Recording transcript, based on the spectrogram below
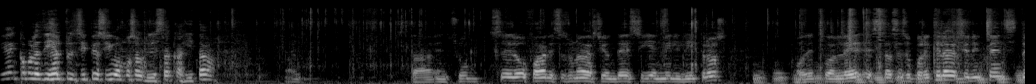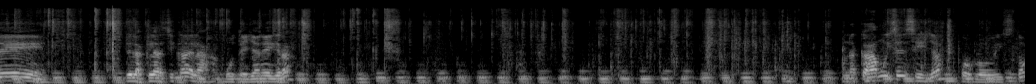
Bien, como les dije al principio, sí, vamos a abrir esta cajita. Está en su celofán. Esta es una versión de 100 mililitros o de toilette. Esta se supone que es la versión intense de, de la clásica, de la botella negra. Una caja muy sencilla, por lo visto.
